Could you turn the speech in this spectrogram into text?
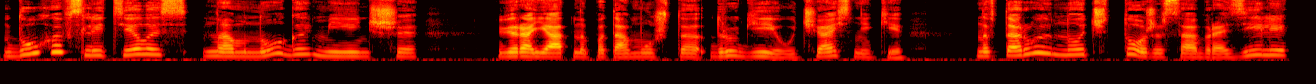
духов слетелось намного меньше, вероятно, потому что другие участники на вторую ночь тоже сообразили,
